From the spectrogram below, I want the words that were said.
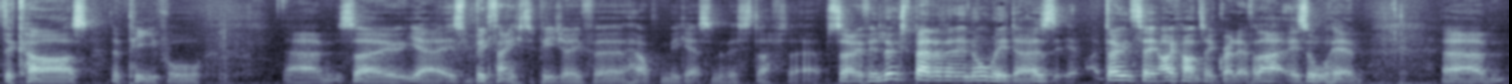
the cars, the people. Um, so yeah, it's a big thank you to PJ for helping me get some of this stuff set up. So if it looks better than it normally does, don't say I can't take credit for that. It's all him. Um,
